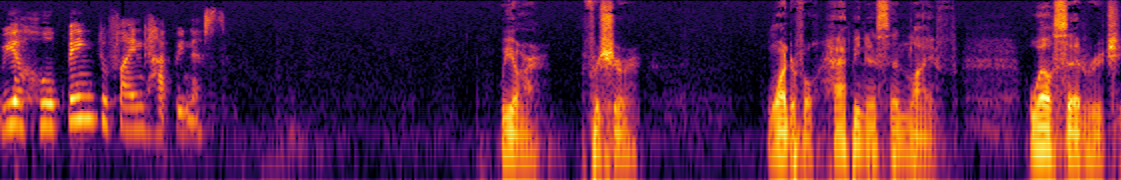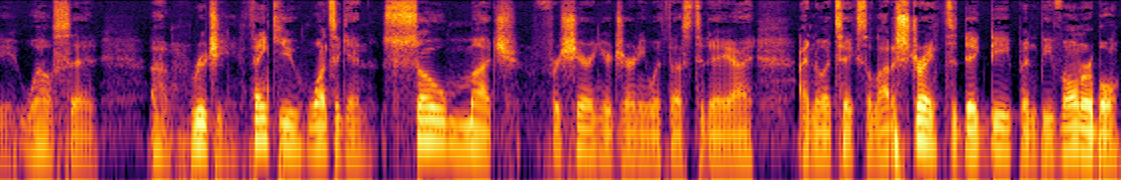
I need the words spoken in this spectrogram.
we are hoping to find happiness. We are, for sure. Wonderful. Happiness in life. Well said, Ruchi. Well said. Uh, Ruchi, thank you once again so much for sharing your journey with us today. I, I know it takes a lot of strength to dig deep and be vulnerable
